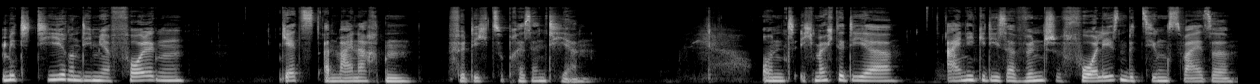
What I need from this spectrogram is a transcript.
mit Tieren, die mir folgen, jetzt an Weihnachten für dich zu präsentieren. Und ich möchte dir einige dieser Wünsche vorlesen, beziehungsweise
